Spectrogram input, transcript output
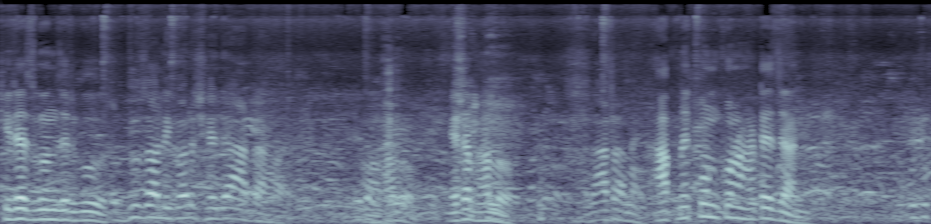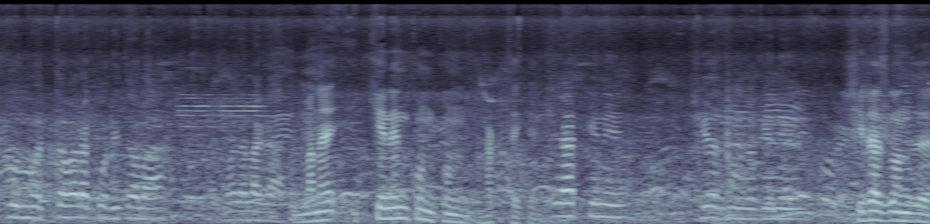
সিরাজগঞ্জের গুড়। দুজালি করে সেটা আটা হয়। এটা ভালো। আটা নাই। আপনি কোন কোন হাটে যান? কুতুবপুর মধ্যপাড়া করিতলা এলাকা। মানে কেনেন কোন কোন হাট থেকে? হাট কিনি সিরাজগঞ্জ কিনি। সিরাজগঞ্জে?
